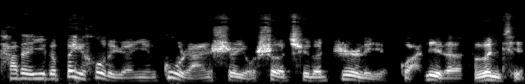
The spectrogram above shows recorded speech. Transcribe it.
它的一个背后的原因，固然是有社区的治理管理的问题，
